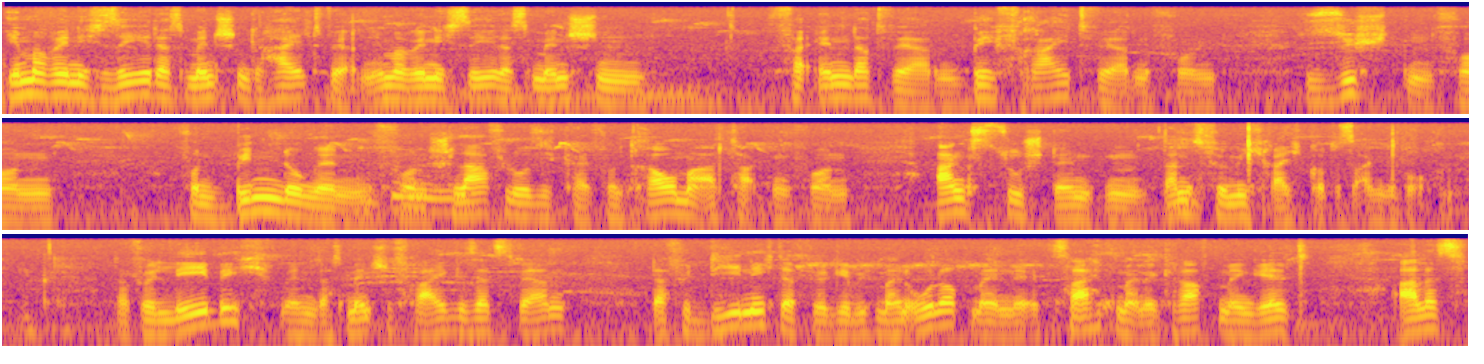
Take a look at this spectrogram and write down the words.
Immer wenn ich sehe, dass Menschen geheilt werden, immer wenn ich sehe, dass Menschen verändert werden, befreit werden von Süchten, von, von Bindungen, von mhm. Schlaflosigkeit, von Traumaattacken, von Angstzuständen, dann ist für mich Reich Gottes angebrochen. Dafür lebe ich, wenn das Menschen freigesetzt werden. Dafür diene ich, dafür gebe ich meinen Urlaub, meine Zeit, meine Kraft, mein Geld, alles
